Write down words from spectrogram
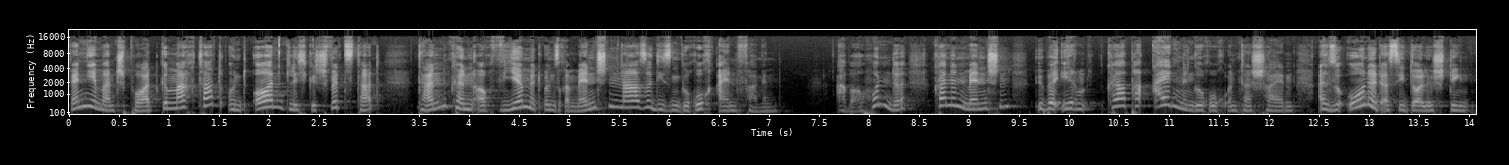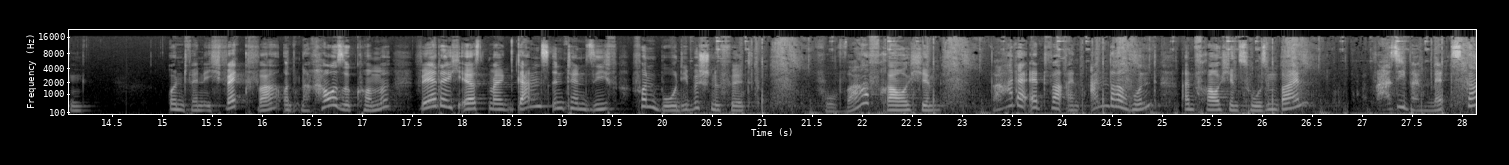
Wenn jemand Sport gemacht hat und ordentlich geschwitzt hat, dann können auch wir mit unserer Menschennase diesen Geruch einfangen. Aber Hunde können Menschen über ihren körpereigenen Geruch unterscheiden, also ohne dass sie dolle stinken. Und wenn ich weg war und nach Hause komme, werde ich erstmal ganz intensiv von Bodi beschnüffelt. Wo war Frauchen? War da etwa ein anderer Hund an Frauchens Hosenbein? War sie beim Metzger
